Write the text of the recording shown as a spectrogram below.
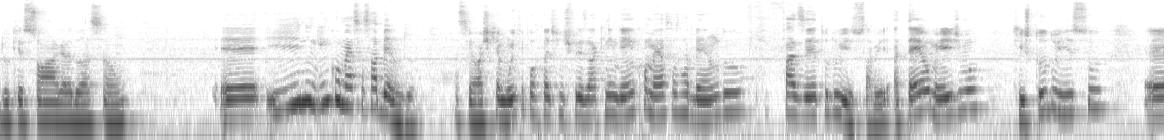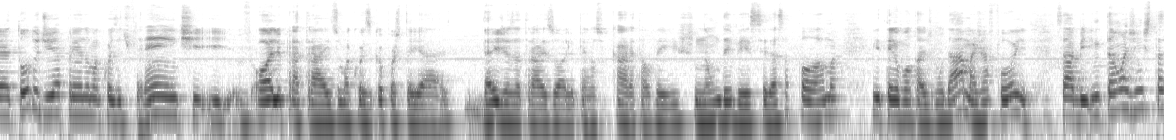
Do que só a graduação. É, e ninguém começa sabendo. Assim, eu acho que é muito importante a gente frisar que ninguém começa sabendo fazer tudo isso, sabe? Até eu mesmo fiz tudo isso, é, todo dia aprendo uma coisa diferente e olho para trás uma coisa que eu postei há 10 dias atrás, olho e penso, cara, talvez não devesse ser dessa forma e tenho vontade de mudar, mas já foi, sabe? Então a gente está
